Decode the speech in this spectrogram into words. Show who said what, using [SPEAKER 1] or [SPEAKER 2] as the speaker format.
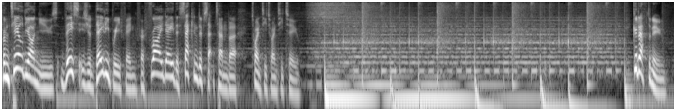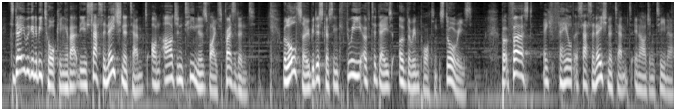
[SPEAKER 1] From TLDR News, this is your daily briefing for Friday, the 2nd of September 2022. Good afternoon. Today we're going to be talking about the assassination attempt on Argentina's vice president. We'll also be discussing three of today's other important stories. But first, a failed assassination attempt in Argentina.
